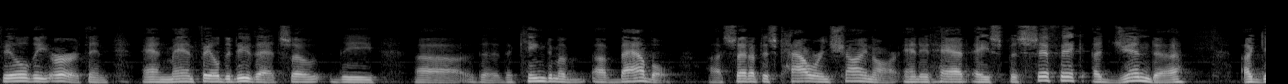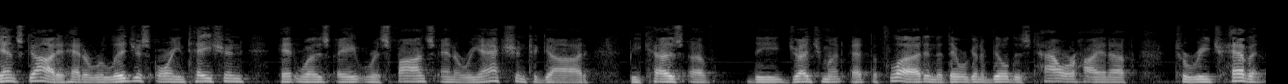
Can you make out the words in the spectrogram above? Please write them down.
fill the earth, and and man failed to do that. So the uh, the the kingdom of, of Babel uh, set up this tower in Shinar, and it had a specific agenda against God. It had a religious orientation. It was a response and a reaction to God because of the judgment at the flood, and that they were going to build this tower high enough to reach heaven.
